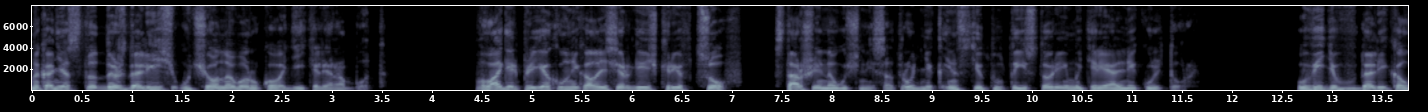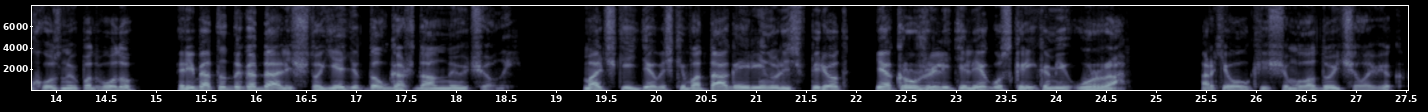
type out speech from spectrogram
наконец-то дождались ученого руководителя работ. В лагерь приехал Николай Сергеевич Кривцов, старший научный сотрудник Института истории материальной культуры. Увидев вдали колхозную подводу, ребята догадались, что едет долгожданный ученый. Мальчики и девочки в атагой ринулись вперед и окружили телегу с криками «Ура!». Археолог еще молодой человек,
